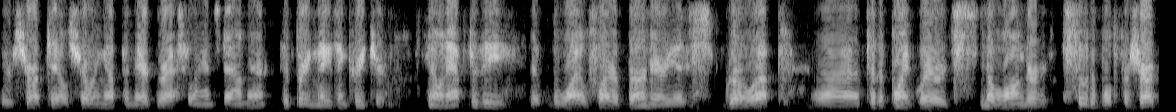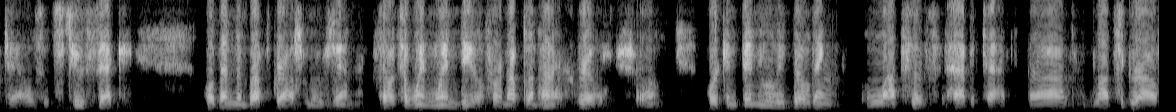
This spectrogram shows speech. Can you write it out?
there's sharp-tails showing up in their grasslands down there. They're a pretty amazing creature. You know, and after the, the, the wildfire burn areas grow up uh, to the point where it's no longer suitable for sharp-tails, it's too thick, well, then the ruffed grouse moves in. So it's a win-win deal for an upland hunter, really. So we're continually building lots of habitat, uh, lots of grouse.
